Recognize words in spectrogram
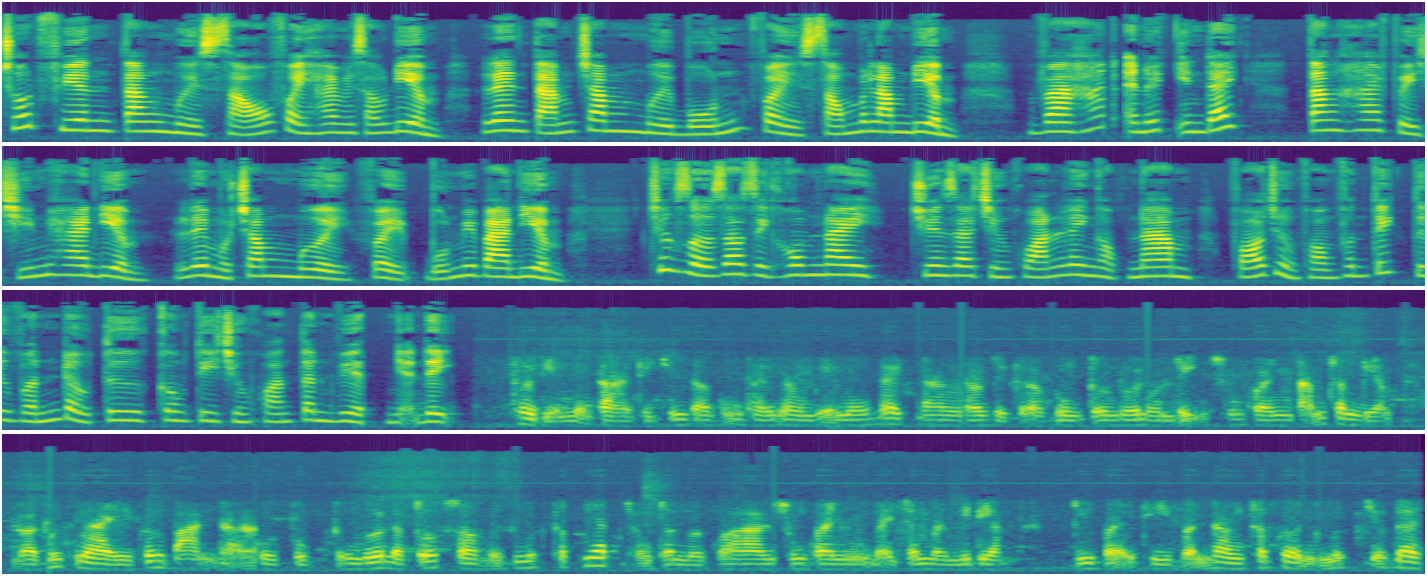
chốt phiên tăng 16,26 điểm lên 814,65 điểm và HNX Index tăng 2,92 điểm lên 110,43 điểm. Trước giờ giao dịch hôm nay, chuyên gia chứng khoán Lê Ngọc Nam, Phó trưởng phòng phân tích tư vấn đầu tư công ty chứng khoán Tân Việt nhận định thời điểm hiện tại thì chúng ta cũng thấy rằng vn index đang giao dịch ở vùng tương đối ổn định xung quanh 800 điểm và mức này cơ bản đã hồi phục tương đối là tốt so với mức thấp nhất trong tuần vừa qua xung quanh 770 điểm. Tuy vậy thì vẫn đang thấp hơn mức trước đây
